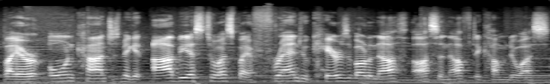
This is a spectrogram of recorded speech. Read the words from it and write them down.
by our own conscience. Make it obvious to us by a friend who cares about enough, us enough to come to us.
